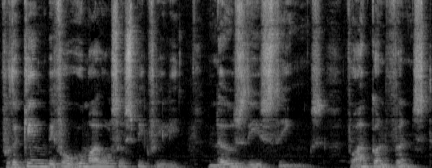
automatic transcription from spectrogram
For the king before whom I also speak freely knows these things, for I'm convinced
